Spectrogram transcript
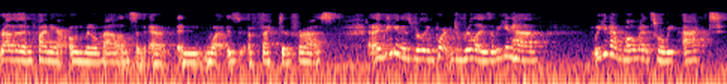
rather than finding our own middle balance and, and, what is effective for us. And I think it is really important to realize that we can have we can have moments where we act,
